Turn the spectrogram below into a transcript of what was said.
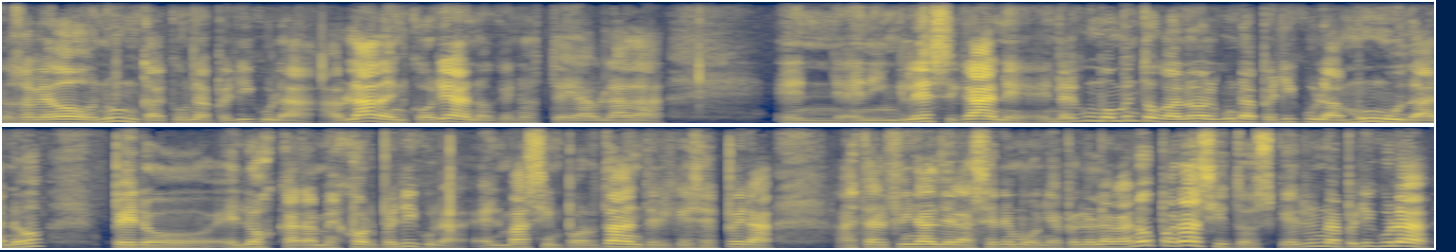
No se había dado nunca que una película hablada en coreano, que no esté hablada en, en, inglés gane. En algún momento ganó alguna película muda, ¿no? Pero el Oscar a Mejor Película, el más importante, el que se espera hasta el final de la ceremonia. Pero la ganó Parásitos, que era una película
